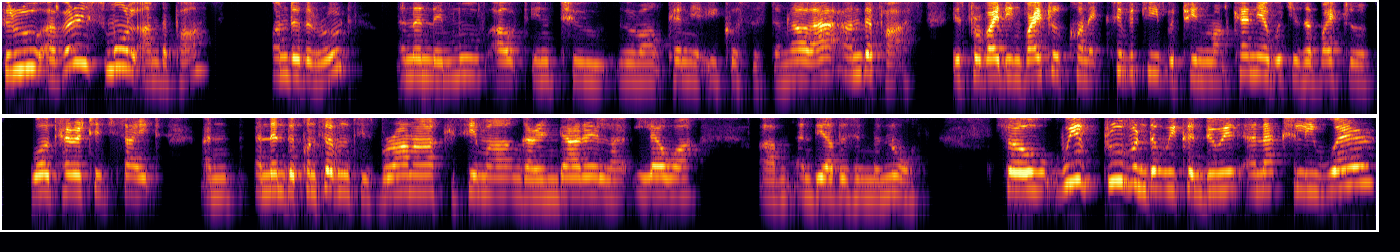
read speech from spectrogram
through a very small underpass under the road, and then they move out into the Mount Kenya ecosystem. Now that underpass is providing vital connectivity between Mount Kenya, which is a vital World Heritage Site, and, and then the conservancies, Borana, Kisima, Ngare Ndare, Lewa, um, and the others in the north. So we've proven that we can do it. And actually where,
